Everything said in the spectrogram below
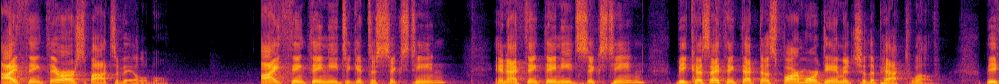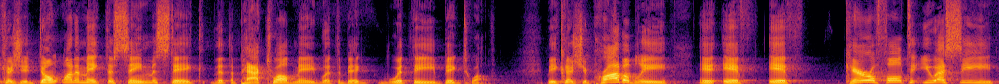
I think there are spots available. I think they need to get to 16, and I think they need 16 because I think that does far more damage to the Pac-12. Because you don't want to make the same mistake that the Pac-12 made with the big with the Big 12. Because you probably if if Carol Folt at USC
